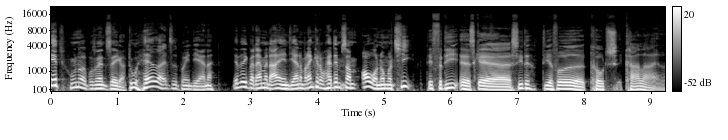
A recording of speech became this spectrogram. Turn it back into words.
100% sikker. Du hader altid på Indiana. Jeg ved ikke, hvad det er med dig, Indiana. Hvordan kan du have dem som over nummer 10? det er fordi, øh, skal jeg sige det, de har fået øh, coach Carlisle.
